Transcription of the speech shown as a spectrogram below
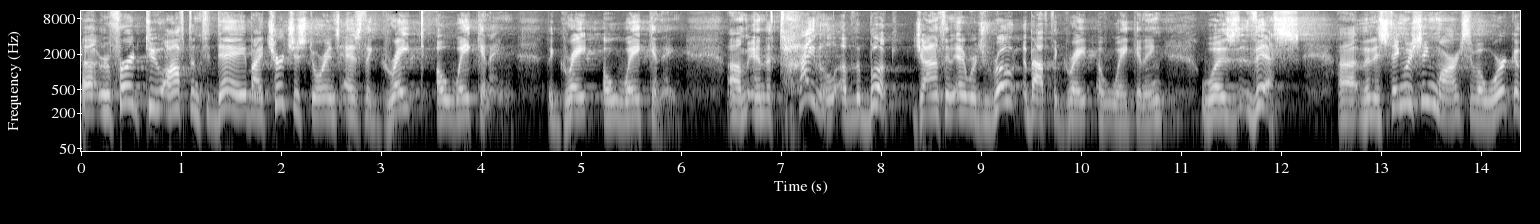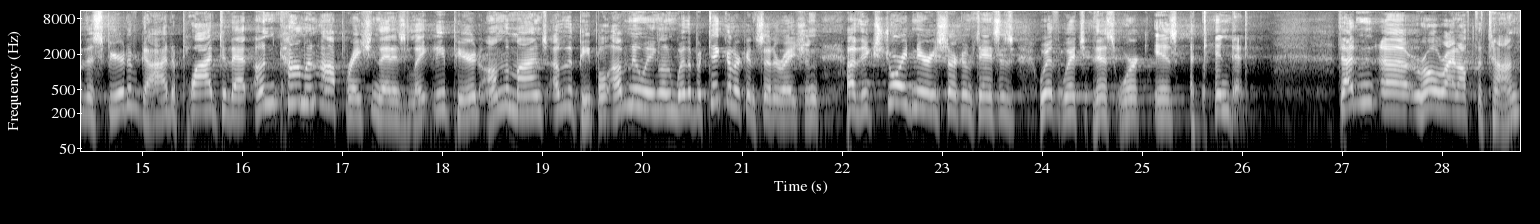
uh, referred to often today by church historians as the Great Awakening. The Great Awakening. Um, and the title of the book Jonathan Edwards wrote about the Great Awakening was this uh, The Distinguishing Marks of a Work of the Spirit of God applied to that uncommon operation that has lately appeared on the minds of the people of New England with a particular consideration of the extraordinary circumstances with which this work is attended. Doesn't uh, roll right off the tongue.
